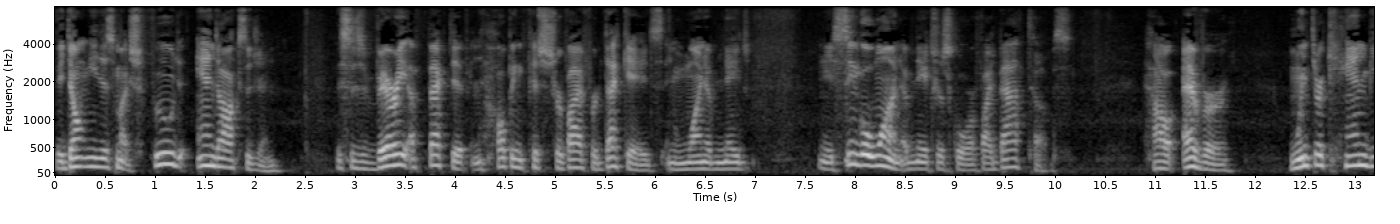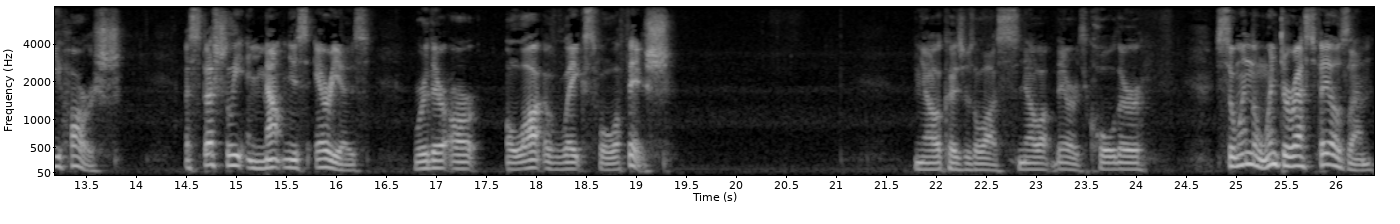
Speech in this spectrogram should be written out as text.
they don't need as much food and oxygen, this is very effective in helping fish survive for decades in one of nat- in a single one of nature's glorified bathtubs. However, winter can be harsh, especially in mountainous areas where there are a lot of lakes full of fish. You know, because there's a lot of snow up there, it's colder. So when the winter rest fails them,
